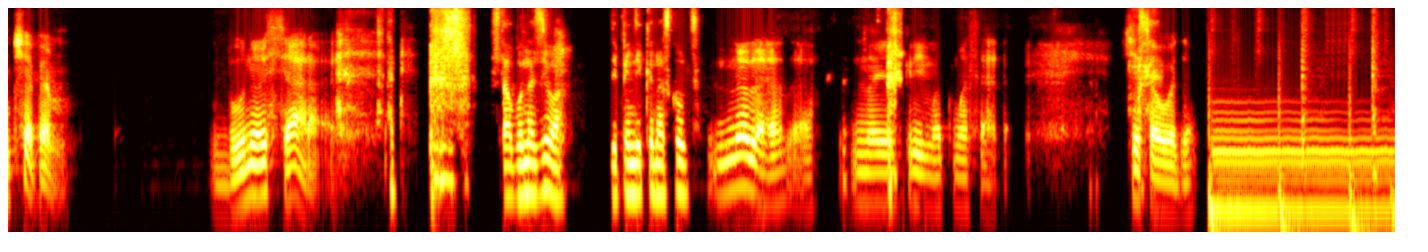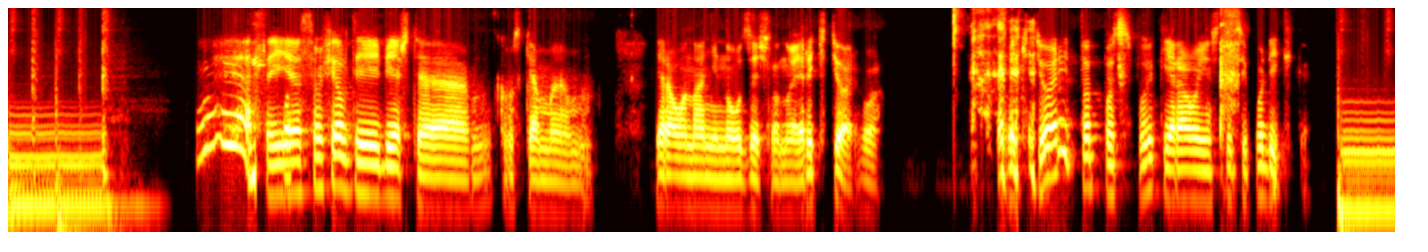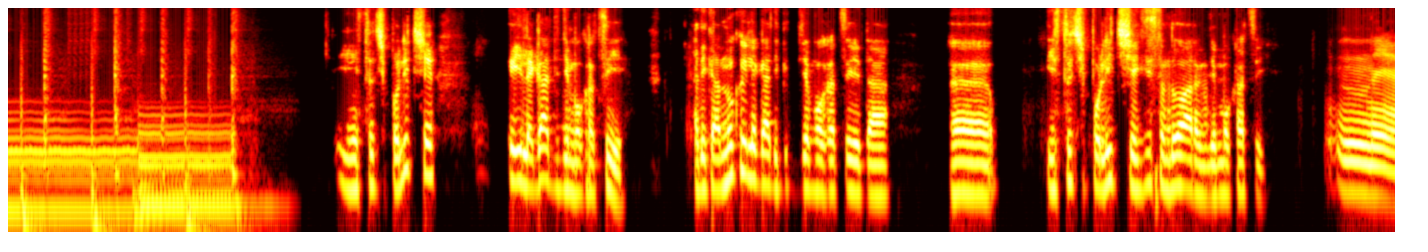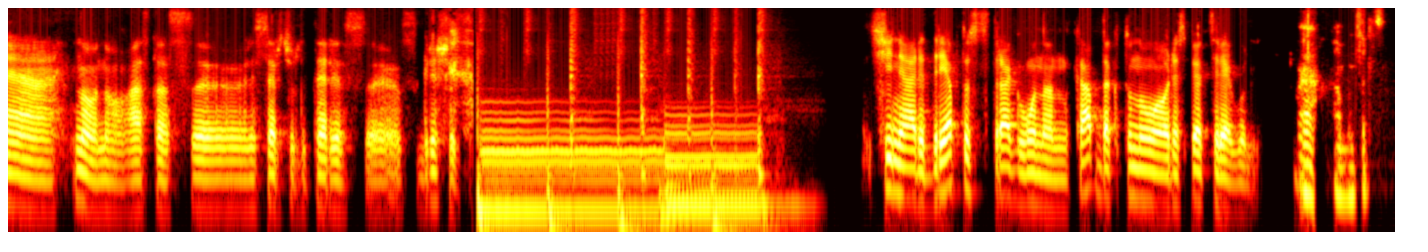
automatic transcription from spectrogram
Începem. Bună seara! Sau bună ziua. Depinde când asculti. Nu, da, da. Noi scriem acum seara. Ce se aude? E, Asta e, sunt fel de, de ăștia, cum se cheamă, erau în anii 90 la noi, rechitori, o. Rechitorii tot poți spui că era o instituție politică. Instituții politice e legat de democrație. Adică nu că e legat de democrație, dar uh, instituții politice există doar în democrație. Ne, nu, nu, asta sunt research-urile tale sunt greșit. Cine are dreptul să-ți tragă una în cap dacă tu nu respecti regulile? Ah, am înțeles.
